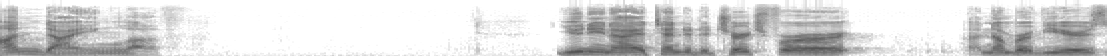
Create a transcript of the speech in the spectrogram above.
undying love. Uni and I attended a church for a number of years,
